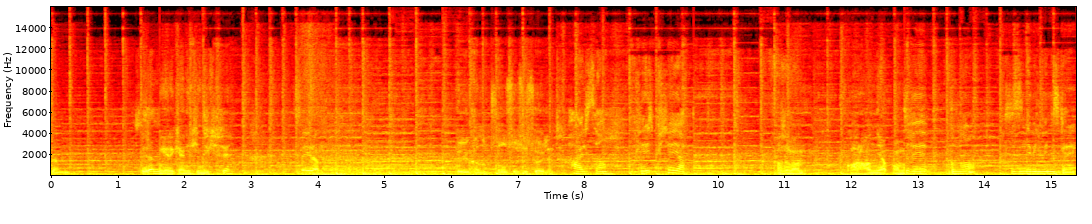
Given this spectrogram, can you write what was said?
Sen Seyran gereken ikinci kişi Seyran. Büyük hanım son sözü söyledi. Halis Hanım, Ferit bir şey yaptı O zaman Korhan yapmamı ve bunu sizin de bilmeniz gerek.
